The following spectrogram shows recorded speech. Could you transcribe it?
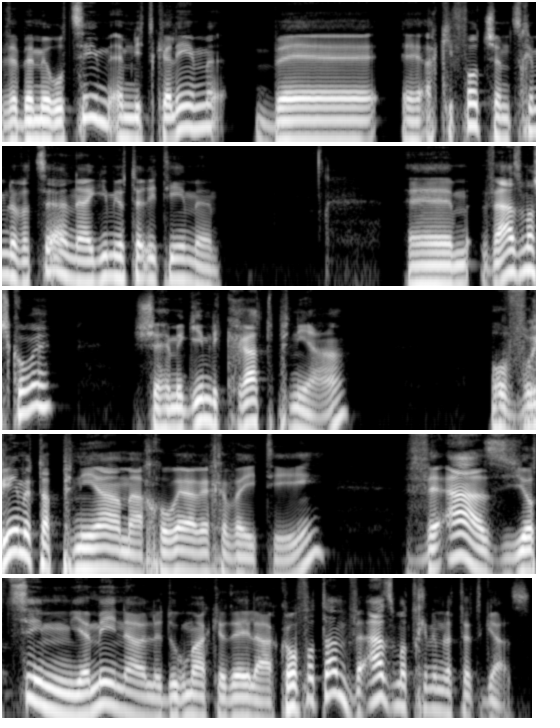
ובמרוצים הם נתקלים בעקיפות שהם צריכים לבצע על נהגים יותר איטיים מהם. אמ, ואז מה שקורה, שהם מגיעים לקראת פנייה, עוברים את הפנייה מאחורי הרכב האיטי, ואז יוצאים ימינה, לדוגמה, כדי לעקוף אותם, ואז מתחילים לתת גז.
